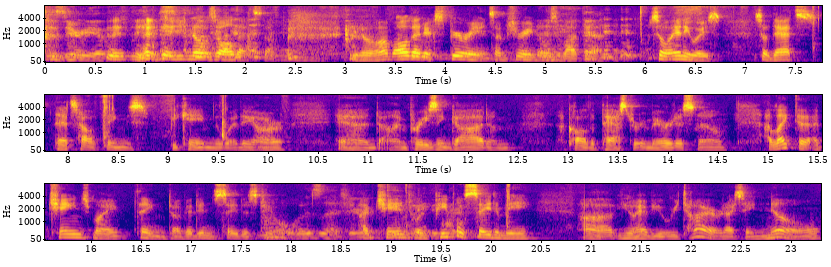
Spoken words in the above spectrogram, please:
his area. Yeah, He knows all that stuff. You know, all that experience, I'm sure he knows about that. So anyways, so that's, that's how things became the way they are. And I'm praising God. I'm called a pastor emeritus now. I like to, I've changed my thing, Doug. I didn't say this to Oh, you. what is that, Jerry? I've changed, when people say to me, uh, you know, have you retired? I say, no,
